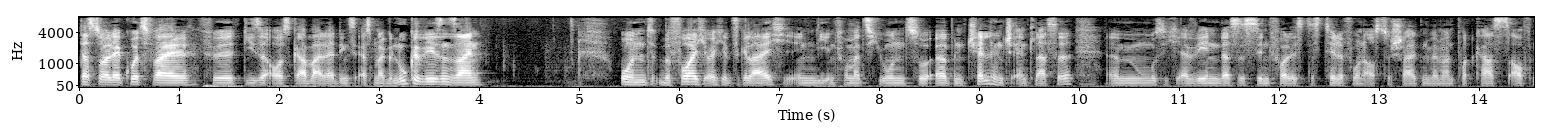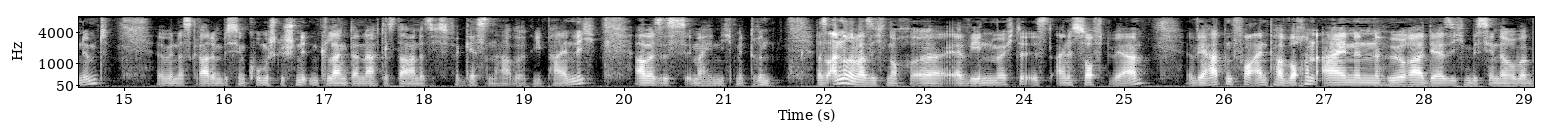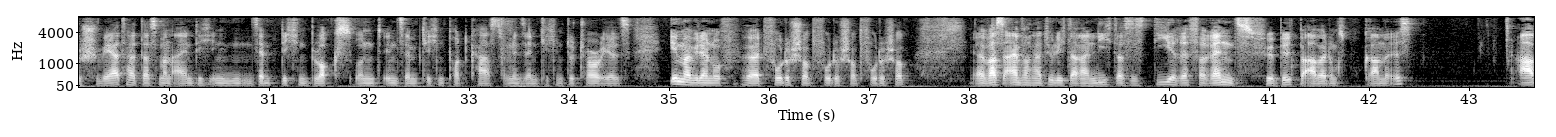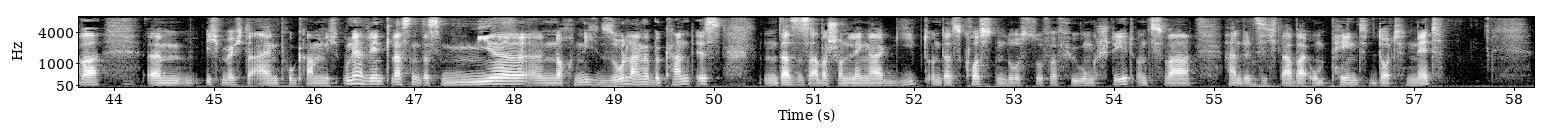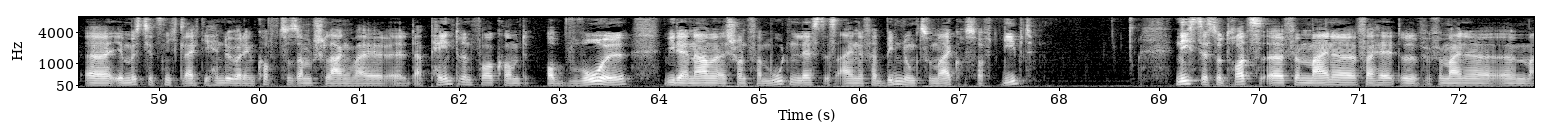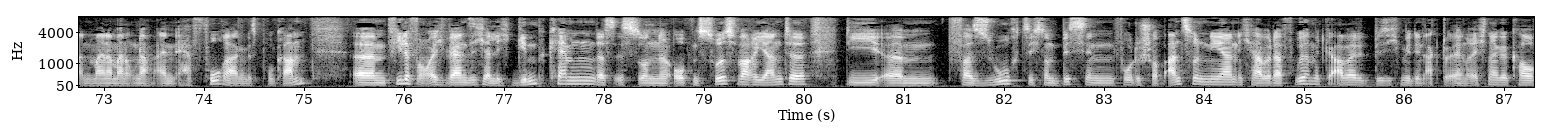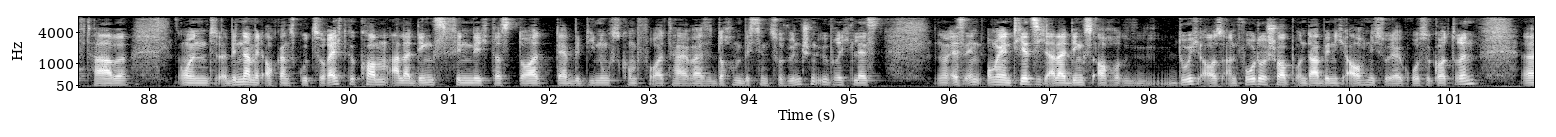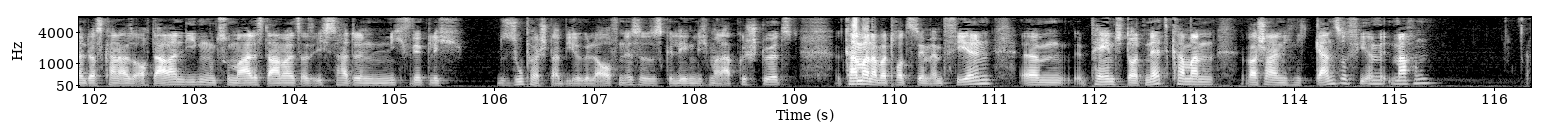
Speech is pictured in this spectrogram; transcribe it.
Das soll der Kurzweil für diese Ausgabe allerdings erstmal genug gewesen sein. Und bevor ich euch jetzt gleich in die Informationen zur Urban Challenge entlasse, ähm, muss ich erwähnen, dass es sinnvoll ist, das Telefon auszuschalten, wenn man Podcasts aufnimmt. Äh, wenn das gerade ein bisschen komisch geschnitten klang, dann lag das daran, dass ich es vergessen habe. Wie peinlich. Aber es ist immerhin nicht mit drin. Das andere, was ich noch äh, erwähnen möchte, ist eine Software. Wir hatten vor ein paar Wochen einen Hörer, der sich ein bisschen darüber beschwert hat, dass man eigentlich in sämtlichen Blogs und in sämtlichen Podcasts und in sämtlichen Tutorials immer wieder nur hört Photoshop, Photoshop, Photoshop. Äh, was einfach natürlich daran liegt, dass es die Referenz für Bildbearbeitungsprogramme ist. Aber ähm, ich möchte ein Programm nicht unerwähnt lassen, das mir äh, noch nicht so lange bekannt ist, das es aber schon länger gibt und das kostenlos zur Verfügung steht. Und zwar handelt es sich dabei um Paint.net. Äh, ihr müsst jetzt nicht gleich die Hände über den Kopf zusammenschlagen, weil äh, da Paint drin vorkommt, obwohl, wie der Name es schon vermuten lässt, es eine Verbindung zu Microsoft gibt. Nichtsdestotrotz äh, für meine Verhältnisse, äh, für meine, ähm, meiner Meinung nach ein hervorragendes Programm. Ähm, viele von euch werden sicherlich GIMP kennen. Das ist so eine Open Source Variante, die ähm, versucht, sich so ein bisschen Photoshop anzunähern. Ich habe da früher mitgearbeitet, bis ich mir den aktuellen Rechner gekauft habe und bin damit auch ganz gut zurechtgekommen. Allerdings finde ich, dass dort der Bedienungskomfort teilweise doch ein bisschen zu wünschen übrig lässt. Es orientiert sich allerdings auch durchaus an Photoshop und da bin ich auch nicht so der große Gott drin. Äh, das kann also auch daran liegen, zumal es damals, als ich es hatte, nicht wirklich super stabil gelaufen ist. Es ist gelegentlich mal abgestürzt. Kann man aber trotzdem empfehlen. Ähm, Paint.net kann man wahrscheinlich nicht ganz so viel mitmachen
